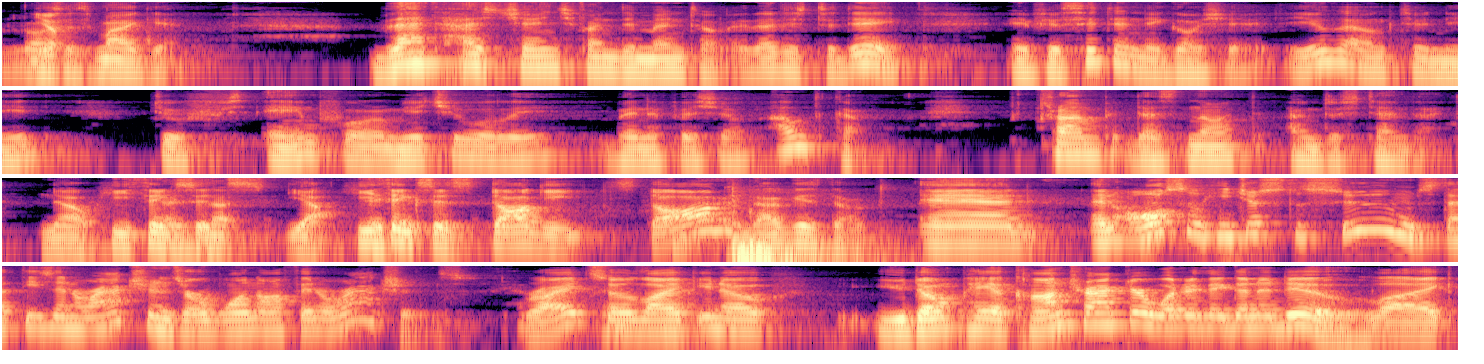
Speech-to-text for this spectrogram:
loss yep. is my gain. That has changed fundamentally. That is today, if you sit and negotiate, you're going to need to f- aim for mutually beneficial outcome. Trump does not understand that. No, he thinks it's, it's not, yeah. He thinks it's dog eats dog. Dog is dog. And and also he just assumes that these interactions are one-off interactions, right? So like you know, you don't pay a contractor, what are they going to do? Like,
